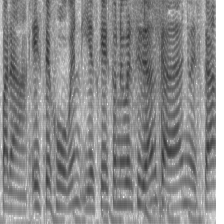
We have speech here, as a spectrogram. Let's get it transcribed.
para este joven y es que esta universidad cada año está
